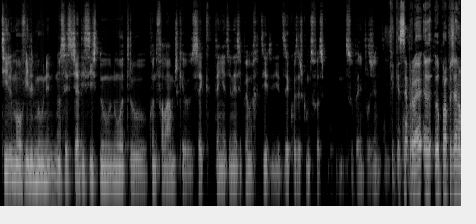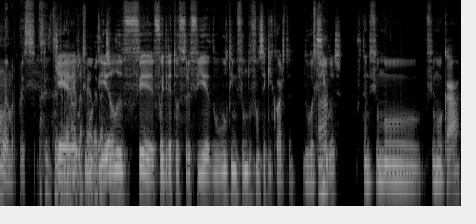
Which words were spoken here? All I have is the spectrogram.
Tilmo Vilmunen, não sei se já disse isto no, no outro quando falámos, que eu sei que tenho a tendência para me repetir e dizer coisas como se fosse super inteligente. Fica sempre bem. Eu- Eu próprio já não me lembro, por isso. Que era, último- ele fe- foi diretor de fotografia do último filme do Fonseca e Costa, do Axilas, portanto filmou, filmou cá.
